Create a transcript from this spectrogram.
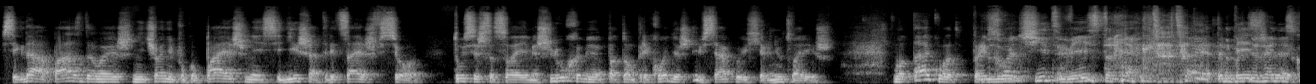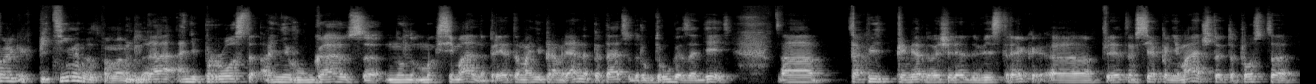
Всегда опаздываешь, ничего не покупаешь мне, сидишь и отрицаешь все. Тусишь со своими шлюхами, потом приходишь и всякую херню творишь. Вот так вот происходит... Звучит весь трек. Да, да, это На протяжении скольких? Пяти минут, по-моему, да? Да, они просто, они ругаются, ну, максимально. При этом они прям реально пытаются друг друга задеть. А, так ведь примерно вообще реально весь трек. А, при этом все понимают, что это просто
